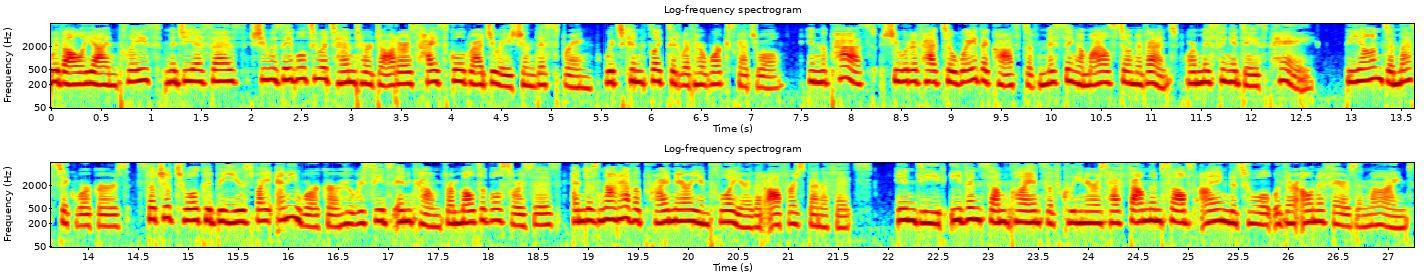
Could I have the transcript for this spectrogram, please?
With Alia in place, Mejia says she was able to attend her daughter's high school graduation this spring, which conflicted with her work schedule. In the past, she would have had to weigh the cost of missing a milestone event or missing a day's pay. Beyond domestic workers, such a tool could be used by any worker who receives income from multiple sources and does not have a primary employer that offers benefits. Indeed, even some clients of cleaners have found themselves eyeing the tool with their own affairs in mind.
